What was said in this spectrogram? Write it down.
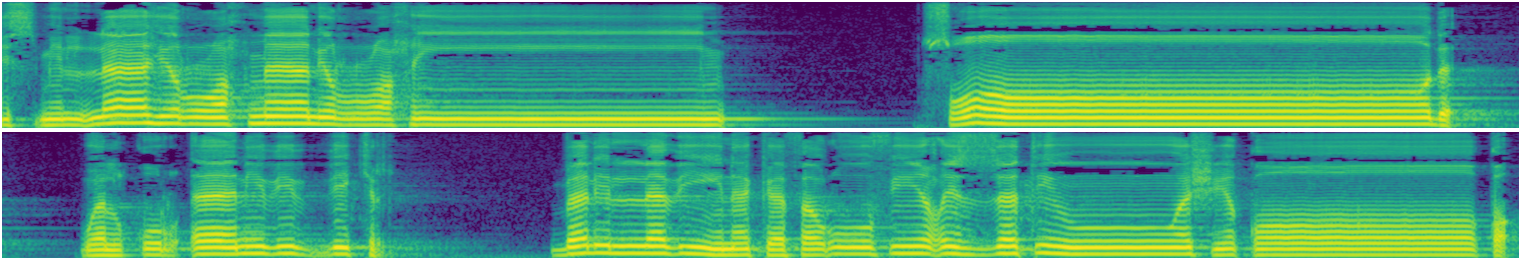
بسم الله الرحمن الرحيم. صاد. والقرآن ذي الذكر. بل الذين كفروا في عزة وشقاق.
